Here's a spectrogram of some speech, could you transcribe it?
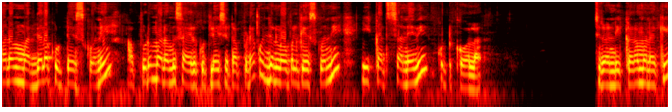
మనం మధ్యలో కుట్టేసుకొని అప్పుడు మనము సైడ్ కుట్లేసేటప్పుడే కొంచెం లోపలికి వేసుకొని ఈ కట్స్ అనేది కుట్టుకోవాలి. చూడండి ఇక్కడ మనకి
